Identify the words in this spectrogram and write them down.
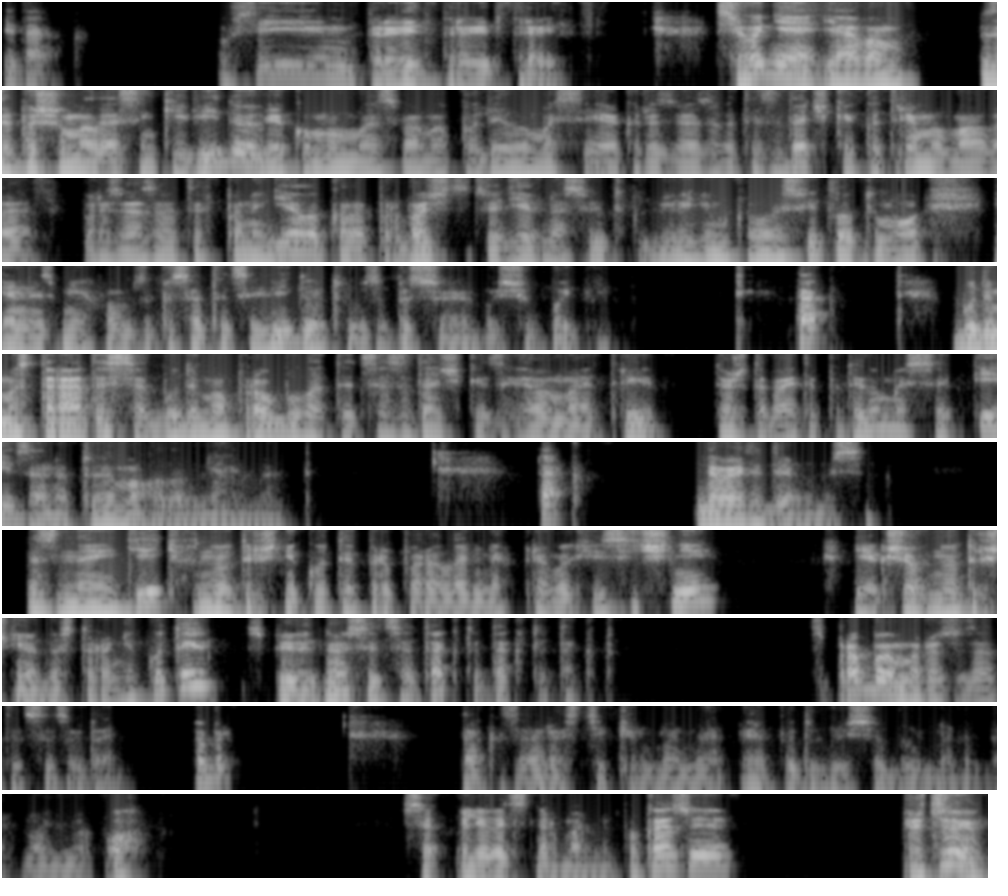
І так, усім привіт, привіт, привіт. Сьогодні я вам запишу малесеньке відео, в якому ми з вами подивимося, як розв'язувати задачки, котрі ми мали розв'язувати в понеділок, але пробачте, тоді в нас відімкнуло світло, тому я не зміг вам записати це відео, тому записую його сьогодні. Так, будемо старатися, будемо пробувати. Це задачки з геометрії. Тож давайте подивимося і занотуємо головні моменти. Так, давайте дивимося. Знайдіть внутрішні кути при паралельних прямих і січні, якщо внутрішні односторонні кути співвідносяться так-то, так-то, так-то. Спробуємо розв'язати це завдання. Добре? Так, зараз тільки в мене, я подивлюся, бо в мене нормально. О! Все, олівець нормально показує. Працюємо!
